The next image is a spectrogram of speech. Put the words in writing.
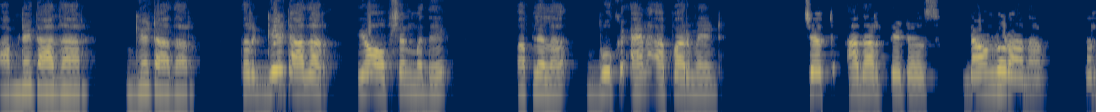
Update Aadhaar get Aadhaar. तर गेट आधार या ऑप्शनमध्ये आपल्याला book and appointment check Aadhaar status download Aadhaar. तर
